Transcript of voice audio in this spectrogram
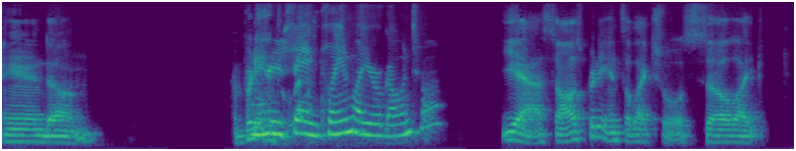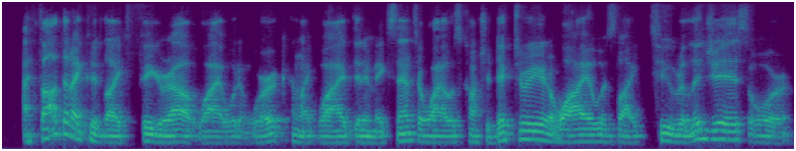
And um I'm pretty Were you staying clean while you were going to them? Yeah, so I was pretty intellectual. So like I thought that I could like figure out why it wouldn't work and like why it didn't make sense or why it was contradictory or why it was like too religious or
